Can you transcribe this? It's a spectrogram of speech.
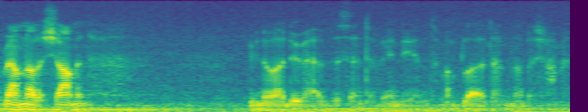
But I'm not a shaman. Even though I do have the scent of Indians in my blood, I'm not a shaman.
